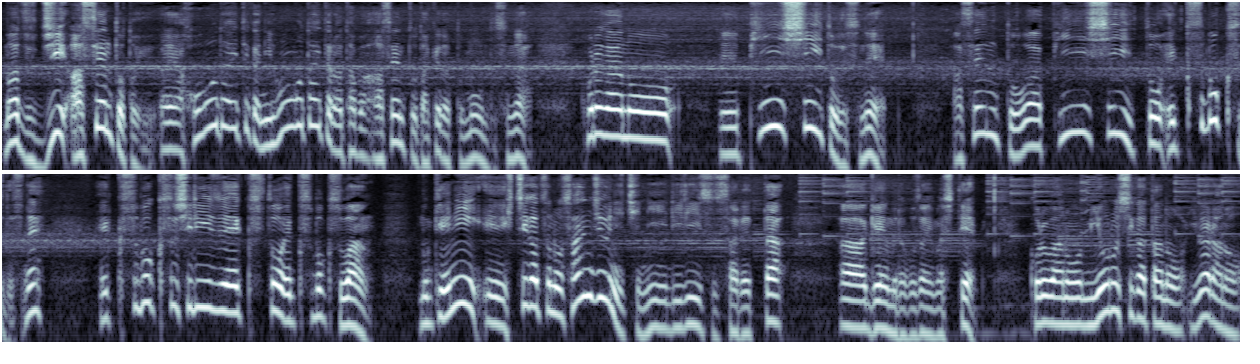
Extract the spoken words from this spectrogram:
まず G アセントという、えー放題というか日本語タイトルは多分アセントだけだと思うんですが、これがあの、えー PC とですね、アセントは PC と Xbox ですね。Xbox シリーズ X と Xbox One 向けに、えー7月の30日にリリースされたあーゲームでございまして、これはあの見下ろし型の、いわゆるあの、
